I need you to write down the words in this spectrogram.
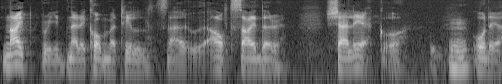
Nightbreed när det kommer till sån här outsider-kärlek och, Mm. och det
